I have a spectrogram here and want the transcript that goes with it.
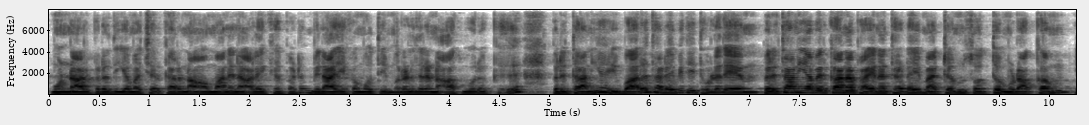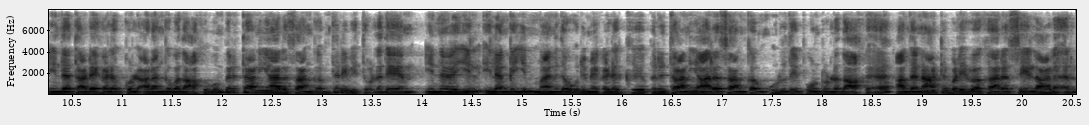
முன்னாள் பிரதியமைச்சர் கருணா அம்மான் என அழைக்கப்படும் விநாயகமூர்த்தி முரளிதரன் ஆகியோருக்கு பிரித்தானியா இவ்வாறு தடை விதித்துள்ளது. பிரித்தானியாவிற்கான பயண தடை மற்றும் சொத்து முடக்கம் இந்த தடைகளுக்குள் அடங்குவதாகவும் பிரித்தானிய அரசாங்கம் தெரிவித்துள்ளது. இந்நிலையில் இலங்கையின் மனித உரிமைகளுக்கு பிரித்தானிய அரசாங்கம் உறுதி பூண்டுள்ளதாக அந்த நாட்டு வெளிவகார செயலாளர்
